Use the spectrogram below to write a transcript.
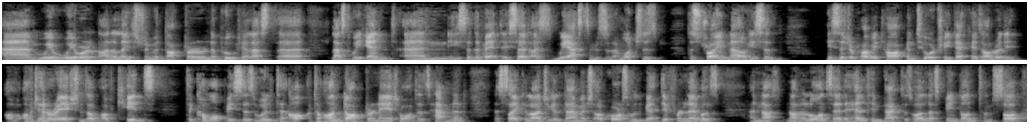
Um, we, we were on a live stream with Dr. Nepute last uh, last weekend, and he said the he said I, we asked him said, how much is destroyed now. He said he said you're probably talking two or three decades already of, of generations of, of kids to come up. He says will to, uh, to undoctrinate what is happening, the psychological damage. Of course, will be at different levels, and not not alone say the health impact as well that's being done to them. So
